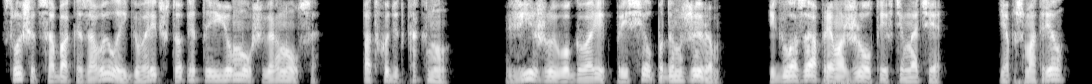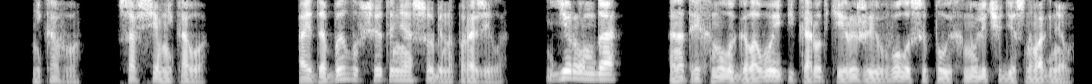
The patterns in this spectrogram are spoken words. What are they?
Слышит, собака завыла и говорит, что это ее муж вернулся. Подходит к окну. Вижу его, говорит, присел под инжиром, и глаза прямо желтые в темноте. Я посмотрел, Никого. Совсем никого. Айдабеллу все это не особенно поразило. Ерунда. Она тряхнула головой, и короткие рыжие волосы полыхнули чудесным огнем.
